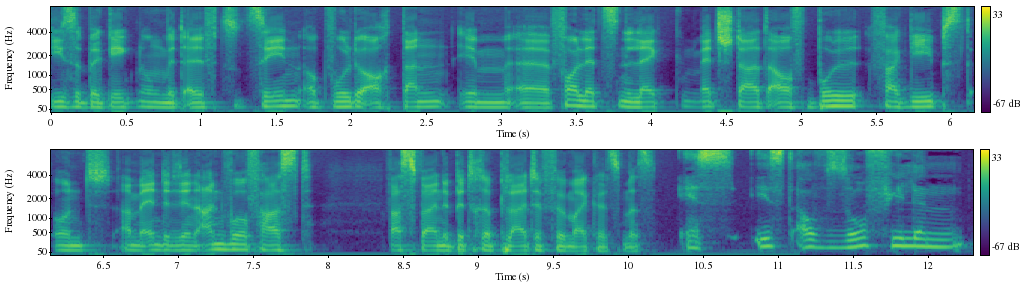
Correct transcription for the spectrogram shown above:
diese Begegnung mit 11 zu 10, obwohl du auch dann im äh, vorletzten Leg Matchstart auf Bull vergibst und am Ende den Anwurf hast. Was für eine bittere Pleite für Michael Smith. Es ist auf so vielen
